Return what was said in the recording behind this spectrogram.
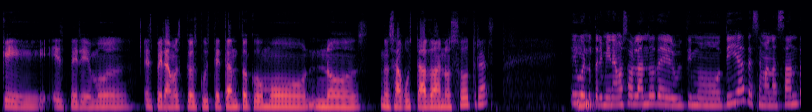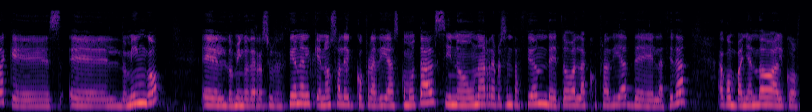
que esperemos, esperamos que os guste tanto como nos, nos ha gustado a nosotras. Y bueno, terminamos hablando del último día de Semana Santa, que es el domingo, el domingo de resurrección, en el que no salen cofradías como tal, sino una representación de todas las cofradías de la ciudad, acompañando al, cor-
